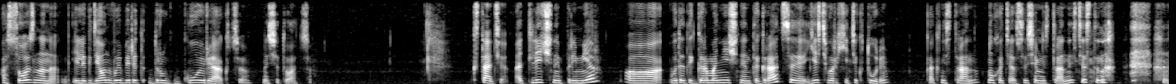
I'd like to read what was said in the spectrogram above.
осознанно или где он выберет другую реакцию на ситуацию. Кстати, отличный пример э, вот этой гармоничной интеграции есть в архитектуре, как ни странно. Ну, хотя совсем не странно, естественно.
